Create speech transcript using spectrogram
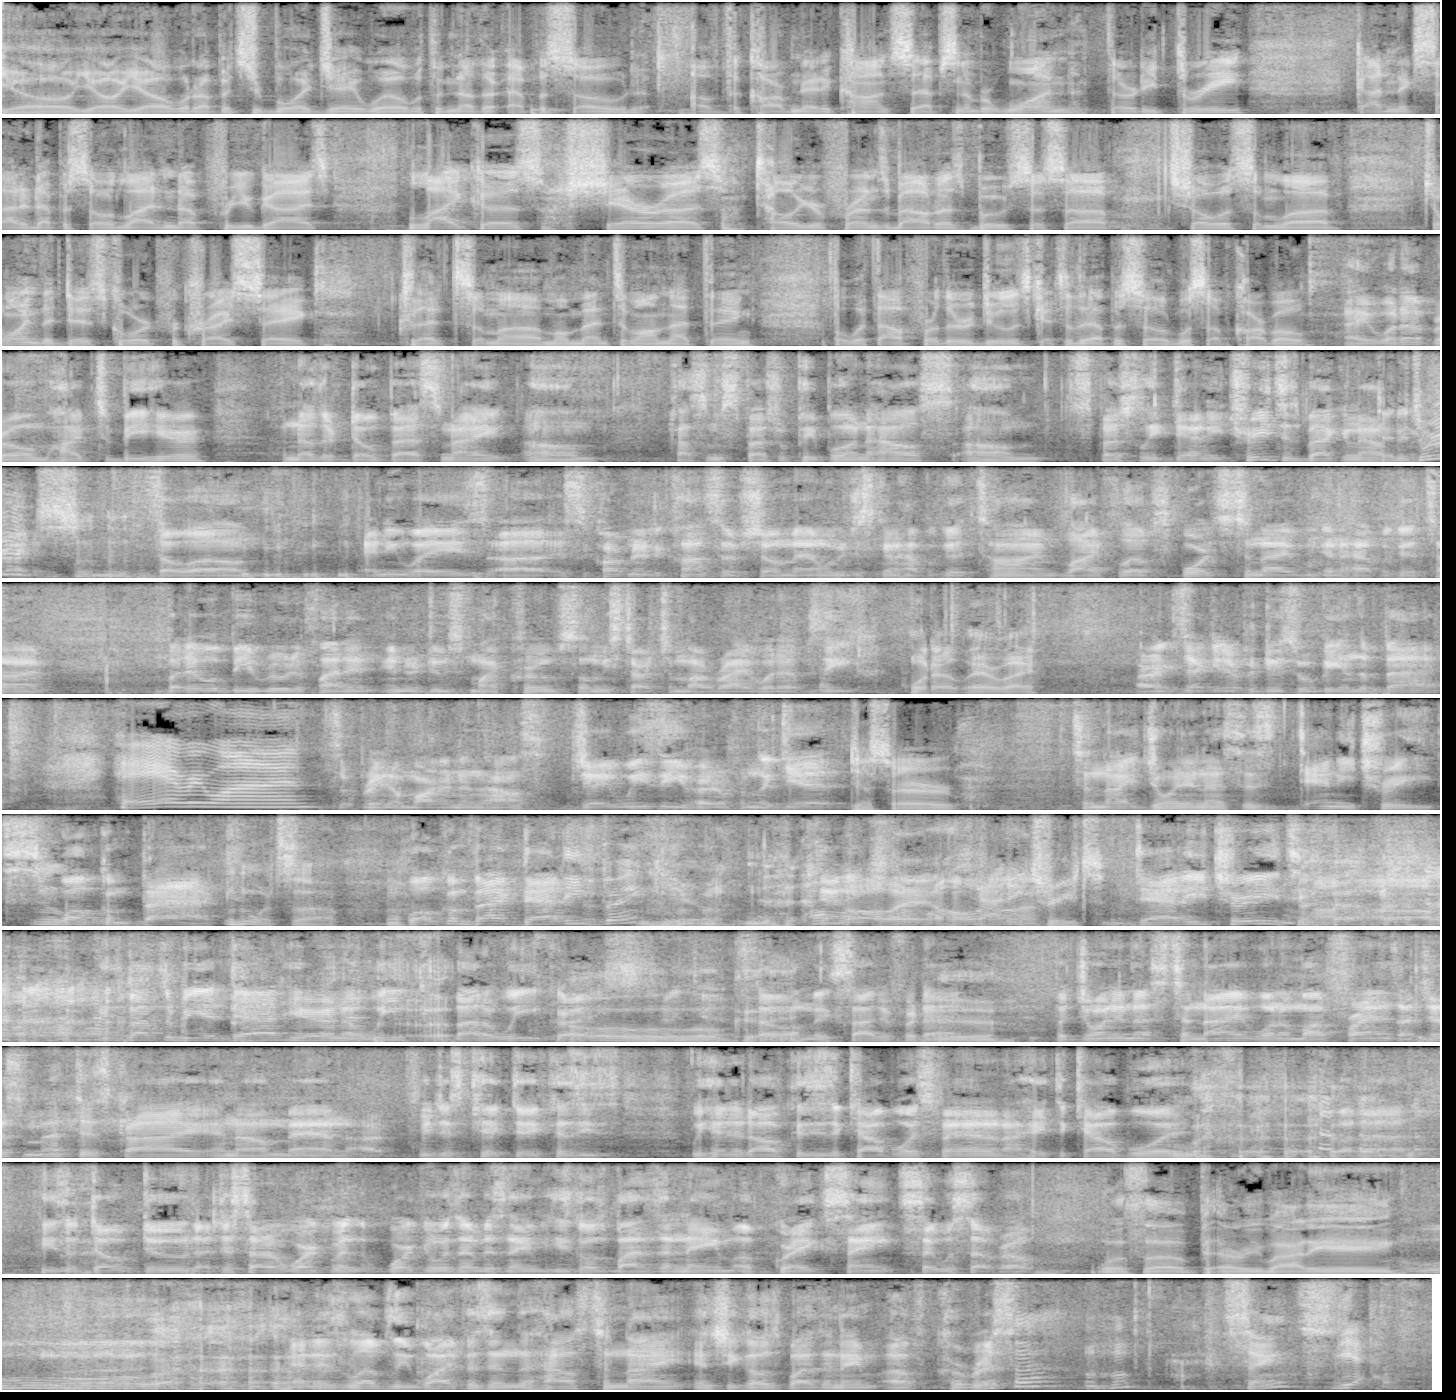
Yo, yo, yo, what up? It's your boy Jay Will with another episode of the Carbonated Concepts, number 133. Got an excited episode lined up for you guys. Like us, share us, tell your friends about us, boost us up, show us some love. Join the Discord for Christ's sake. Get some uh, momentum on that thing. But without further ado, let's get to the episode. What's up, Carbo? Hey, what up, bro? I'm hyped to be here. Another dope ass night. Um, got some special people in the house. Um, especially Danny Treats is back in the house. Danny Treats. so, um, anyways, uh, it's a carbonated concept show, man. We're just gonna have a good time. Life, love, sports tonight. We're gonna have a good time. But it would be rude if I didn't introduce my crew. So let me start to my right. What up, Zeke? What up, everybody? Our executive producer will be in the back. Hey everyone. Sabrina Martin in the house. Jay Weezy, you heard him from the get. Yes, sir. Tonight joining us is Danny Treats. Welcome back. What's up? Welcome back, Daddy. Thank you. Danny, Oh, wait, hold Daddy on. treats. Daddy treats. He's about to be a dad here in a week, about a week, right? Oh, okay. So I'm excited for that. Yeah. But joining us tonight, one of my friends. I just met this guy, and uh, man, I, we just kicked it because he's we hit it off because he's a Cowboys fan, and I hate the Cowboys. but uh, he's a dope dude. I just started working with, working with him. His name he goes by the name of Greg Saint. Say what's up, bro. What's up, everybody? Ooh. and his lovely wife is in the house tonight, and she goes by the name of Carissa mm-hmm. Saints. Yes.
